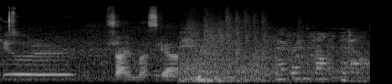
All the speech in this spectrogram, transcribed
Cure. Shine Muscat. Severance Hospital.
